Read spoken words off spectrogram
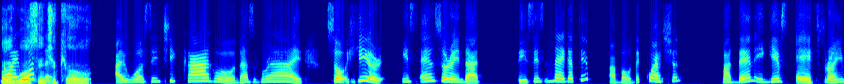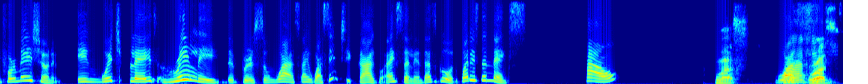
No, I I, was in wasn't. Chicago. I was in Chicago. That's right. So here is answering that this is negative about the question, but then it gives extra information in which place really the person was. I was in Chicago. Excellent. That's good. What is the next? How Was. was Was.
